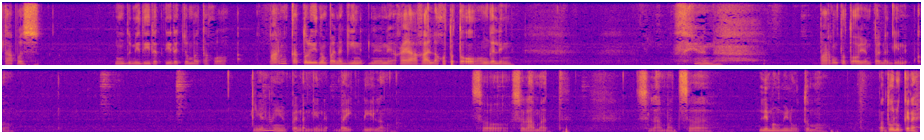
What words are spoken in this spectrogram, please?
Tapos, nung dumidilat-dilat yung mata ko, parang katuloy ng panaginip na yun eh. Kaya akala ko totoo. Ang galing. So, yun. Parang totoo yung panaginip ko. Yun lang yung panaginip. Maikli lang. So, salamat. Salamat sa limang minuto mo. Matulog ka na.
